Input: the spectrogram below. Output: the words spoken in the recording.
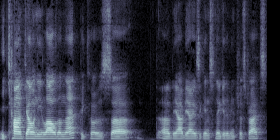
It can't go any lower than that because uh, the RBA is against negative interest rates.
